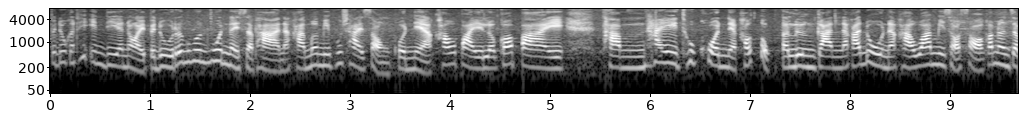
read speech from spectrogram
ไปดูกันที่อินเดียหน่อยไปดูเรื่องวุ่นๆในสภานะคะ เมื่อมีผู้ชายสองคนเนี่ยเข้าไปแล้วก็ไปทำให้ทุกคนเนี่ยเขาตกตะลึงกันนะคะ ดูนะคะว่ามีสสกำลังจะ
